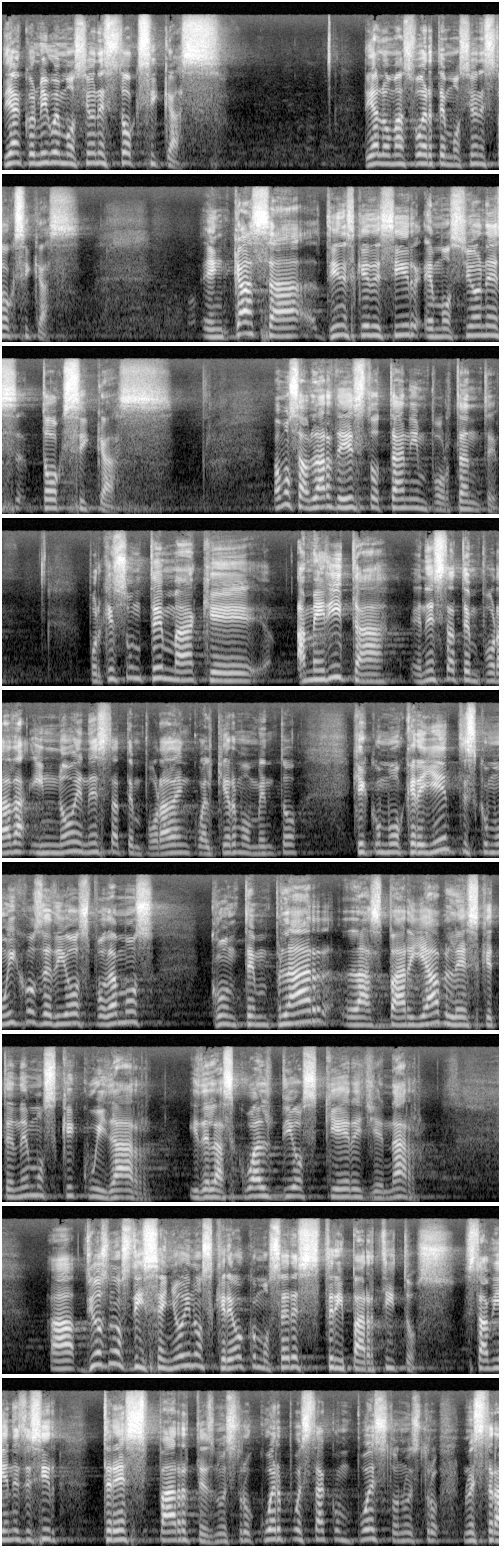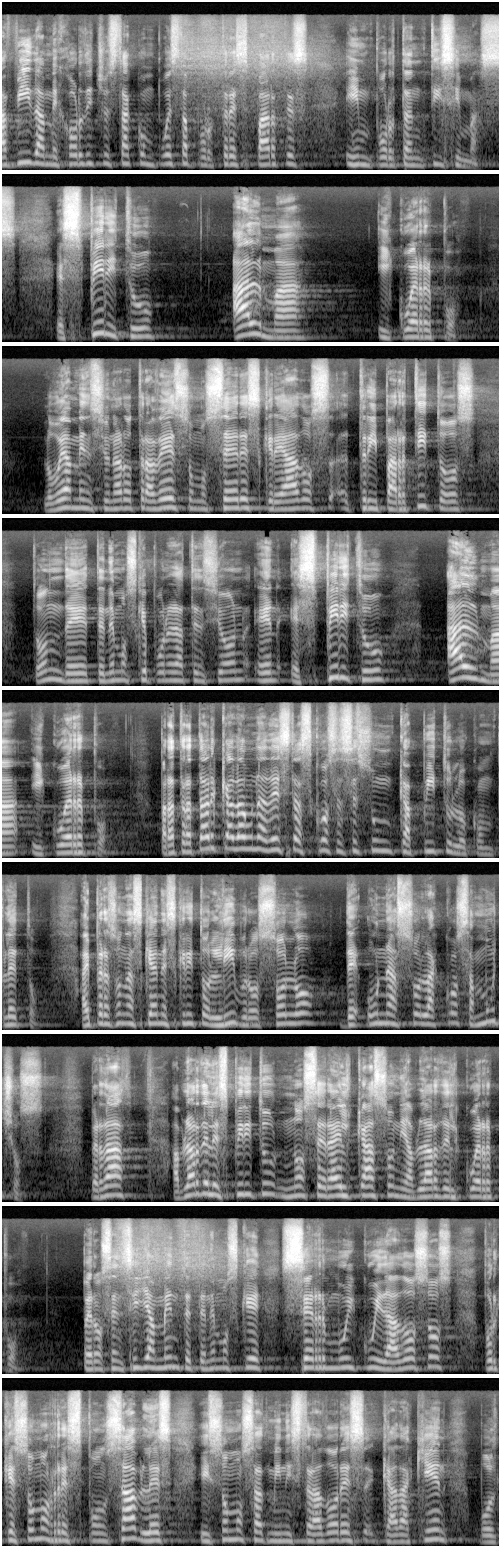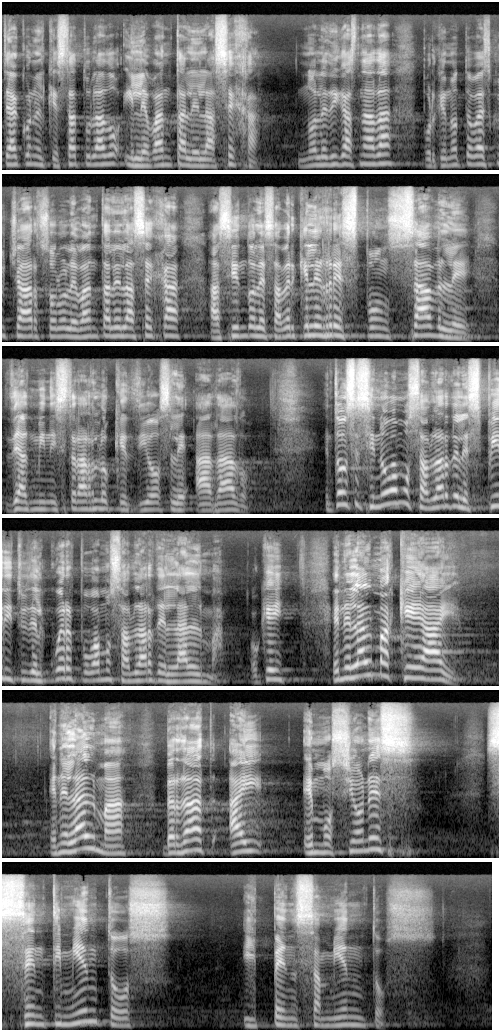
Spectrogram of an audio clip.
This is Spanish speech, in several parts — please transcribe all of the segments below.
Digan conmigo emociones tóxicas. Dígalo más fuerte, emociones tóxicas. En casa tienes que decir emociones tóxicas. Vamos a hablar de esto tan importante, porque es un tema que amerita en esta temporada y no en esta temporada, en cualquier momento, que como creyentes, como hijos de Dios, podamos contemplar las variables que tenemos que cuidar y de las cuales Dios quiere llenar. Ah, Dios nos diseñó y nos creó como seres tripartitos. Está bien, es decir, tres partes. Nuestro cuerpo está compuesto, nuestro, nuestra vida, mejor dicho, está compuesta por tres partes importantísimas. Espíritu, alma y cuerpo. Lo voy a mencionar otra vez, somos seres creados eh, tripartitos donde tenemos que poner atención en espíritu, alma y cuerpo. Para tratar cada una de estas cosas es un capítulo completo. Hay personas que han escrito libros solo de una sola cosa, muchos, ¿verdad? Hablar del espíritu no será el caso ni hablar del cuerpo pero sencillamente tenemos que ser muy cuidadosos porque somos responsables y somos administradores cada quien. Voltea con el que está a tu lado y levántale la ceja. No le digas nada porque no te va a escuchar, solo levántale la ceja haciéndole saber que él es responsable de administrar lo que Dios le ha dado. Entonces, si no vamos a hablar del espíritu y del cuerpo, vamos a hablar del alma, ¿ok? En el alma, ¿qué hay? En el alma, ¿verdad? Hay emociones, sentimientos y pensamientos.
